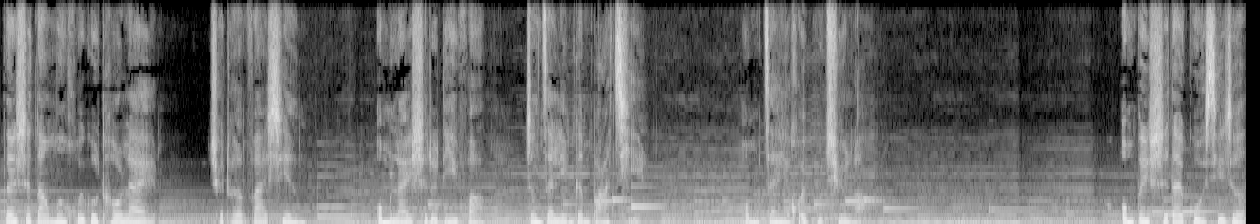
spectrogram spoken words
但是，当我们回过头来，却突然发现，我们来时的地方正在连根拔起，我们再也回不去了。我们被时代裹挟着，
